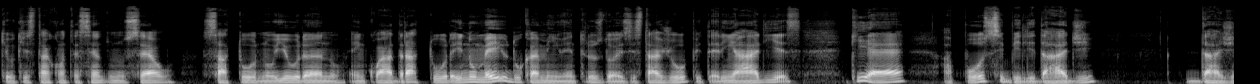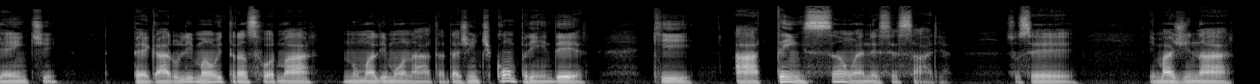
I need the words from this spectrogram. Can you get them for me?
que o que está acontecendo no céu, Saturno e Urano em quadratura, e no meio do caminho entre os dois está Júpiter em Áries, que é a possibilidade da gente pegar o limão e transformar numa limonada, da gente compreender que a atenção é necessária. Se você imaginar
